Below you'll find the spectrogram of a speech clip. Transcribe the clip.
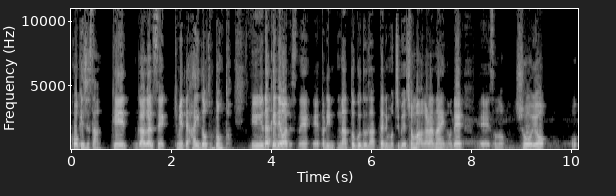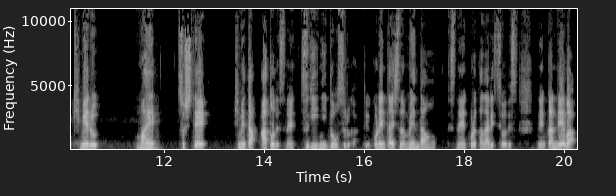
ー、後継者さん、経営側がですね、決めて、はい、どうぞ、ドンというだけではですね、やっぱり納得度だったり、モチベーションも上がらないので、えー、その、賞与を決める前、そして、決めた後ですね、次にどうするかっていう、これに対しての面談をですね。これかなり必要です。年間で言えば、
